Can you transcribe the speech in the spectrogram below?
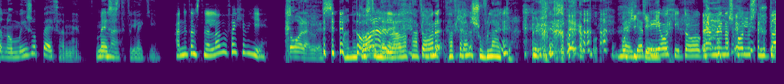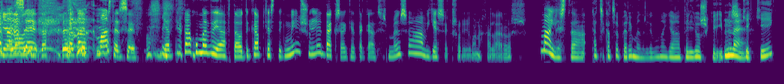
80 νομίζω πέθανε μέσα Ναι. στη φυλακή. Αν ήταν στην Ελλάδα θα είχε βγει. Τώρα λες. Αν ήταν Τώρα στην ναι. Ελλάδα θα Τώρα- φτιάχνε, θα φτιάχνε σουβλάκια. Ναι, Όχι γιατί κέικ. όχι, το κάνω ένα σχόλιο στην Θα τα επικαιρότητα. σεφ, θα τα- Masterchef. γιατί τα έχουμε δει αυτά, ότι κάποια στιγμή σου λέει εντάξει, αρκετά κάθεσαι μέσα, βγες έξω λίγο να χαλαρώσεις. Μάλιστα. Κάτσε, κάτσε, περίμενε λίγο να- για να τελειώσω. Και είπες Ναι. και κέικ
